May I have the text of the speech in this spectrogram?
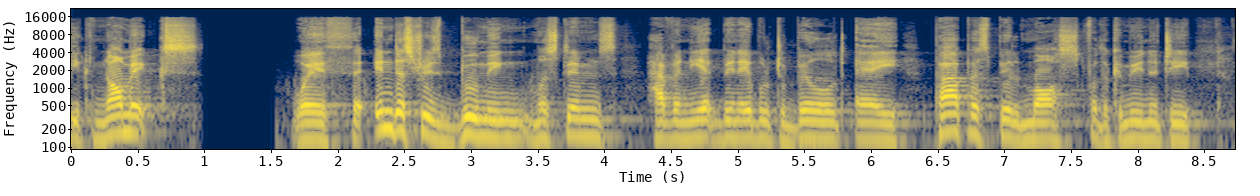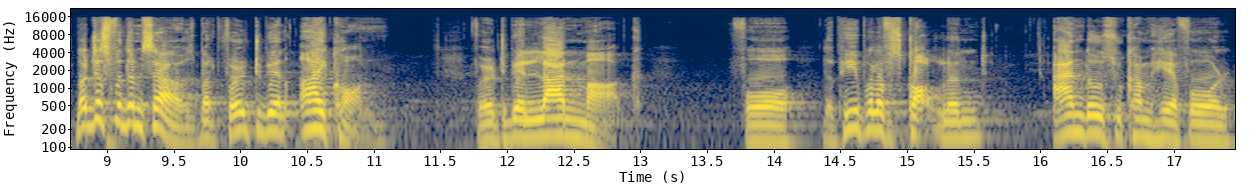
economics with industries booming, Muslims haven't yet been able to build a purpose built mosque for the community, not just for themselves, but for it to be an icon, for it to be a landmark for the people of Scotland and those who come here for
